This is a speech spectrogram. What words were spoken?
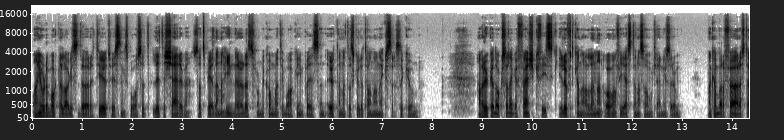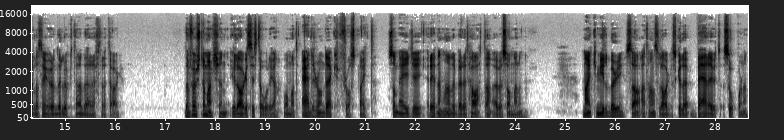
Och han gjorde bortalagets dörr till utvisningsbåset lite kärv så att spelarna hindrades från att komma tillbaka in på isen utan att det skulle ta någon extra sekund. Han brukade också lägga färsk fisk i luftkanalerna ovanför gästernas omklädningsrum. Man kan bara föreställa sig hur det luktade där efter ett tag. Den första matchen i lagets historia var mot Adirondack Frostbite, som AJ redan hade börjat hata över sommaren. Mike Milbury sa att hans lag skulle bära ut soporna.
